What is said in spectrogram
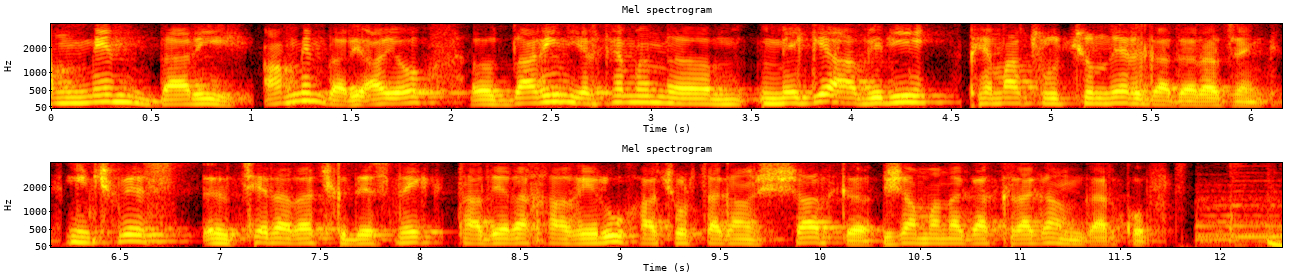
ամեն դարի ամեն դարի այո դարին երբեմն մեգե ավերի թեմատրություններ կդարած ենք ինչպես ցեր առաջ կդեսնեք թադերախաղերու հաջորդական շարքը ժամանակակրական ղարքով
